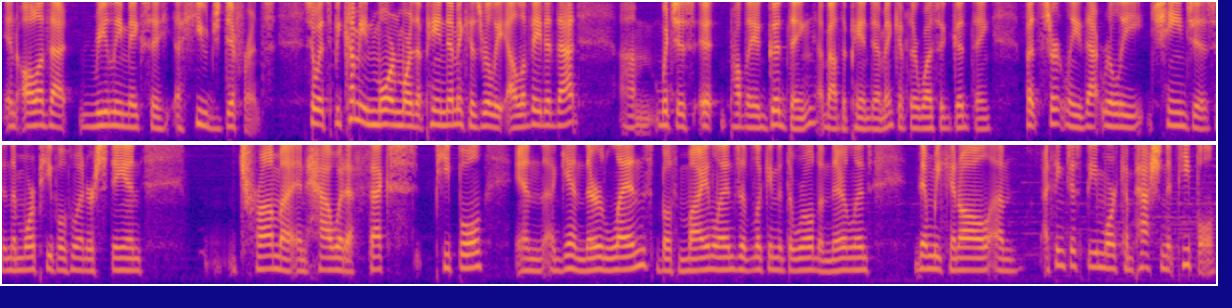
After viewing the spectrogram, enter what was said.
And all of that really makes a, a huge difference. So it's becoming more and more, the pandemic has really elevated that, um, which is it, probably a good thing about the pandemic, if there was a good thing. But certainly that really changes. And the more people who understand, trauma and how it affects people and again their lens both my lens of looking at the world and their lens then we can all um, i think just be more compassionate people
